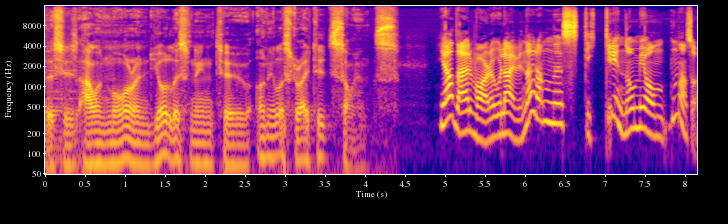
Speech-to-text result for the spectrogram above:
This is Alan Moore, and you're listening to Unillustrated Science. Ja, der var det Ole Eivind der. Han stikker innom i ånden, altså.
